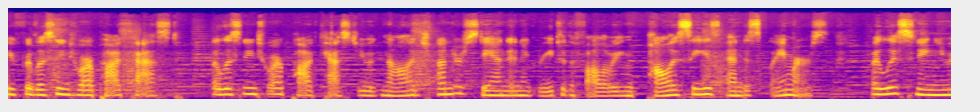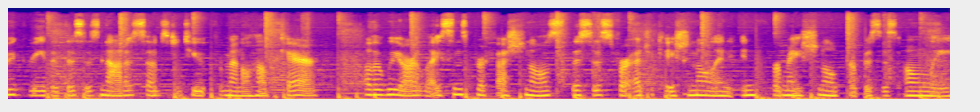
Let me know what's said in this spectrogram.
you for listening to our podcast. By listening to our podcast, you acknowledge, understand, and agree to the following policies and disclaimers. By listening, you agree that this is not a substitute for mental health care. Although we are licensed professionals, this is for educational and informational purposes only.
